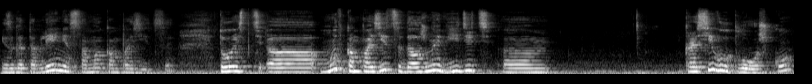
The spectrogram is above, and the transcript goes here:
изготовления самой композиции. То есть э, мы в композиции должны видеть эм, красивую плошку,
